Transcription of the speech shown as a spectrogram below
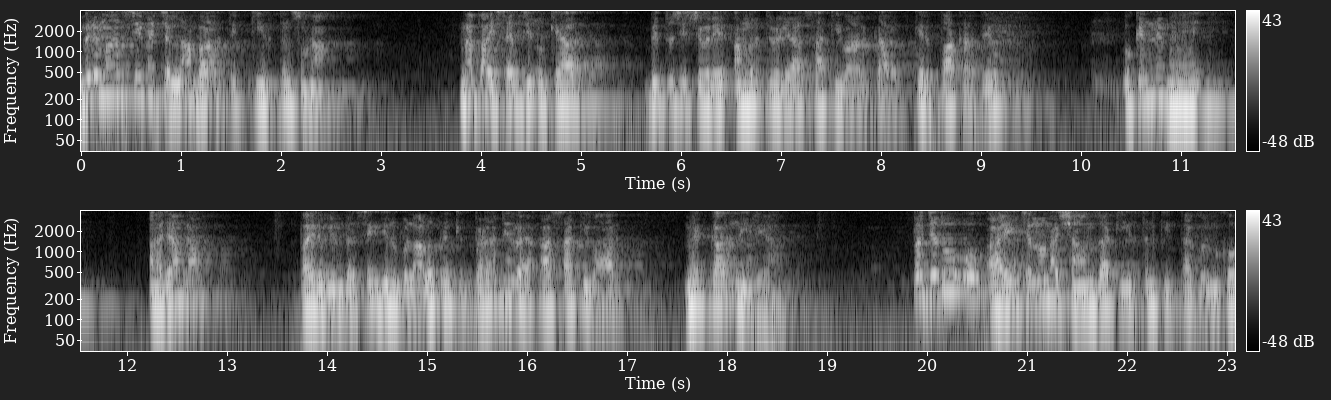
ਮੇਰੇ ਮਨ ਸੀ ਮੈਂ ਚੱਲਾਂ ਬਾਹਰ ਤੇ ਕੀਰਤਨ ਸੁਣਾ। ਮੈਂ ਭਾਈ ਸਾਹਿਬ ਜੀ ਨੂੰ ਕਿਹਾ ਵੀ ਤੁਸੀਂ ਸਵੇਰੇ ਅੰਮ੍ਰਿਤ ਵੇਲੇ ਆ ਸਾਕੀ ਵਾਰ ਕਰ ਕਿਰਪਾ ਕਰ ਦਿਓ। ਉਹ ਕਹਿੰਦੇ, ਮੈਂ ਆ ਜਾਵਾਂਗਾ ਭਾਈ ਰਵਿੰਦਰ ਸਿੰਘ ਜੀ ਨੂੰ ਬੁਲਾ ਲਓ, ਮੈਂ ਕਿ ਬੜਾ ਦੇਰ ਹੋਇਆ, ਆਸਾ ਕੀ ਵਾਰ, ਮੈਂ ਕਰ ਨਹੀਂ ਰਿਹਾ। ਪਰ ਜਦੋਂ ਉਹ ਆਏ, ਚਲੋ ਨਾ ਸ਼ਾਮ ਦਾ ਕੀਰਤਨ ਕੀਤਾ ਗੁਰਮਖੋ,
